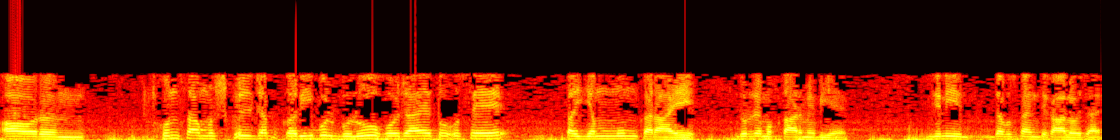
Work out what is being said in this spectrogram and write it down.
اور خنسا مشکل جب قریب البلو ہو جائے تو اسے تیمم کرائے، در مختار میں بھی ہے یعنی جب اس کا انتقال ہو جائے۔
